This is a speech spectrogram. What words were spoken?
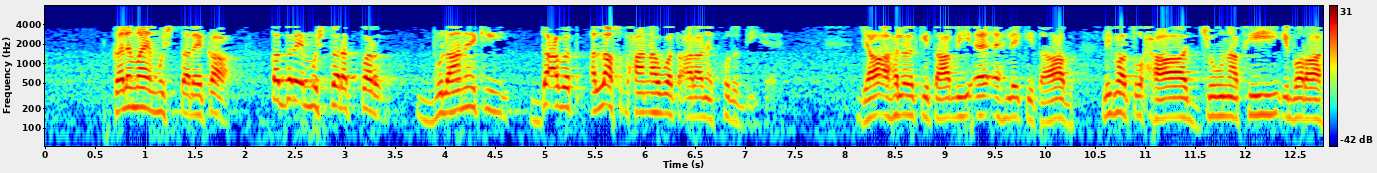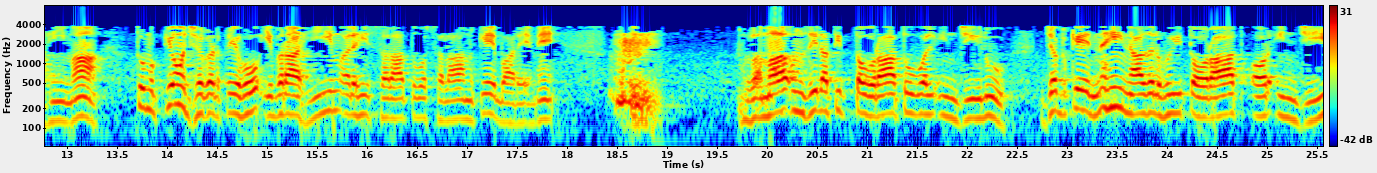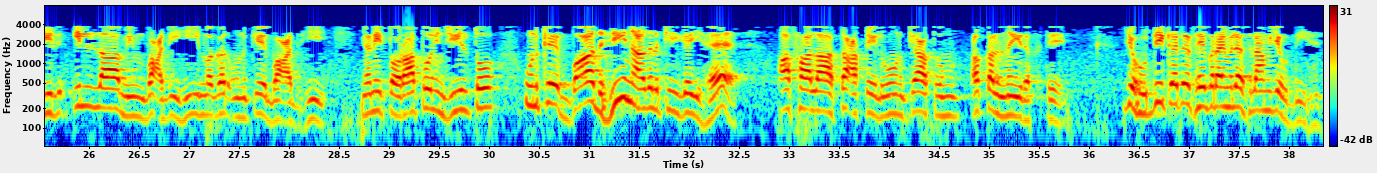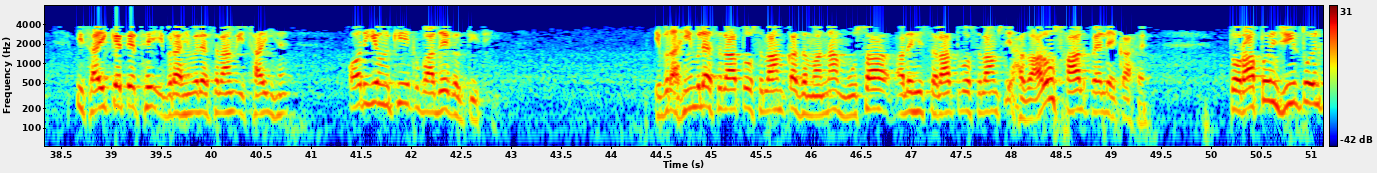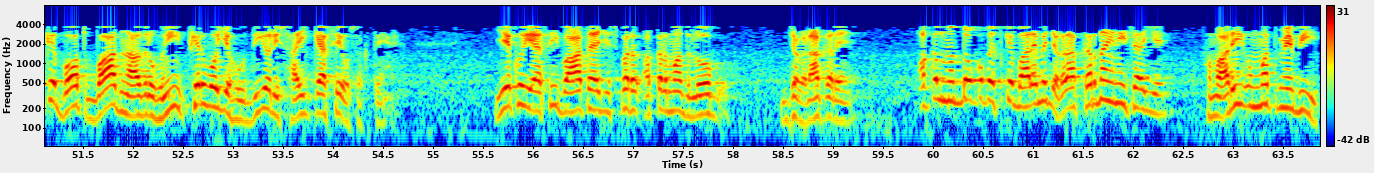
کلمہ مشترکہ قدر مشترک پر بلانے کی دعوت اللہ سبحانہ ہوا تعالی نے خود دی ہے۔ یا اہل کتابی اے اہل کتاب، لما تحاجون فی ابراہیم؟ تم کیوں جھگڑتے ہو ابراہیم علیہ سلاۃ وسلام کے بارے میں؟ وما انزلت التورات والانجیل؟ جبکہ نہیں نازل ہوئی تورات اور انجیل اللہ من بعدہ، مگر ان کے بعد ہی۔ یعنی تورات و انجیل تو ان کے بعد ہی نازل کی گئی ہے۔ افلا تعقلون، کیا تم عقل نہیں رکھتے؟ یہودی کہتے تھے ابراہیم علیہ السلام یہودی ہیں، عیسائی کہتے تھے ابراہیم علیہ السلام عیسائی ہیں، اور یہ ان کی ایک واد غلطی تھی۔ ابراہیم علیہ السلاۃ والسلام کا زمانہ موسا علیہ السلاۃ والسلام سے ہزاروں سال پہلے کا ہے۔ تو رات و انجیل تو ان کے بہت بعد نازل ہوئی پھر وہ یہودی اور عیسائی کیسے ہو سکتے ہیں؟ یہ کوئی ایسی بات ہے جس پر عقل مند لوگ جھگڑا کریں؟ عقل مندوں کو تو اس کے بارے میں جھگڑا کرنا ہی نہیں چاہیے۔ ہماری امت میں بھی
